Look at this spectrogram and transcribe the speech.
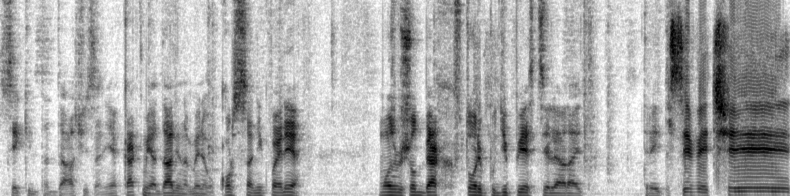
всеки да даваше за нея. Как ми я даде на мене в Корса, никаква идея. Може би, защото бях втори по DPS целия райд. Трети. Си вече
